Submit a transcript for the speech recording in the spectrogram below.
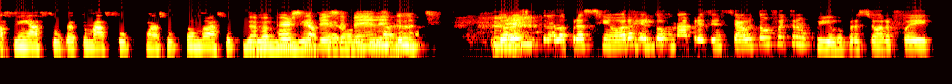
assim, açúcar, tomar açúcar com açúcar, tomar açúcar. Dá para perceber, você é bem elegante. Dona Estela, para a senhora retornar presencial, então foi tranquilo, para a senhora foi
